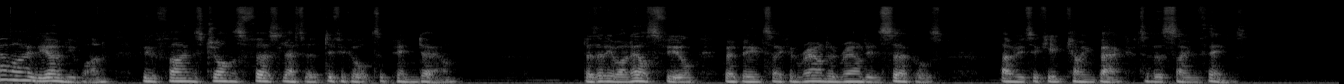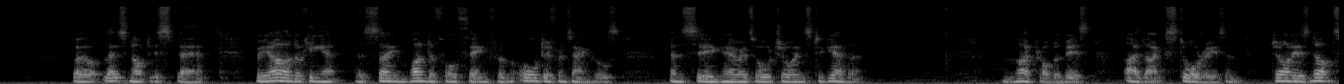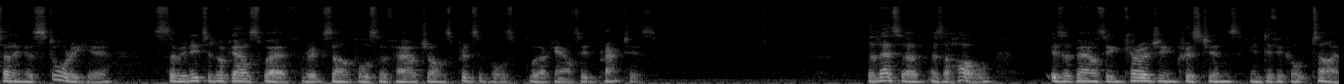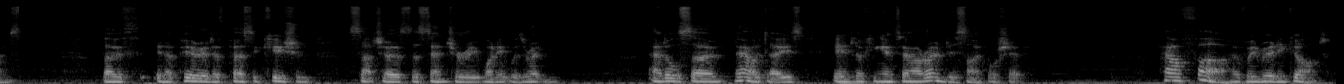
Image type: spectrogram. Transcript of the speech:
Am I the only one who finds John's first letter difficult to pin down? Does anyone else feel we're being taken round and round in circles only to keep coming back to the same things? Well, let's not despair. We are looking at the same wonderful thing from all different angles and seeing how it all joins together. My problem is I like stories, and John is not telling a story here, so we need to look elsewhere for examples of how John's principles work out in practice. The letter as a whole is about encouraging Christians in difficult times, both in a period of persecution such as the century when it was written, and also nowadays in looking at our own discipleship. How far have we really got?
